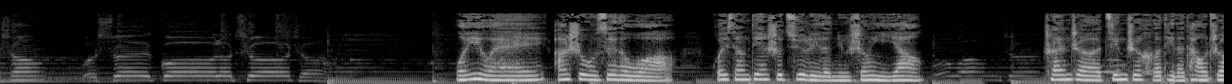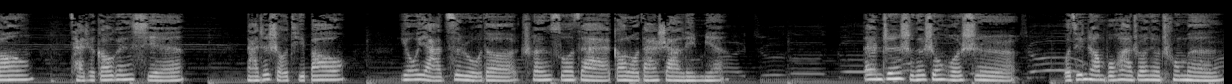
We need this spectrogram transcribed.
上，我睡过了车站。我以为二十五岁的我会像电视剧里的女生一样，穿着精致合体的套装，踩着高跟鞋，拿着手提包，优雅自如地穿梭在高楼大厦里面。但真实的生活是，我经常不化妆就出门，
